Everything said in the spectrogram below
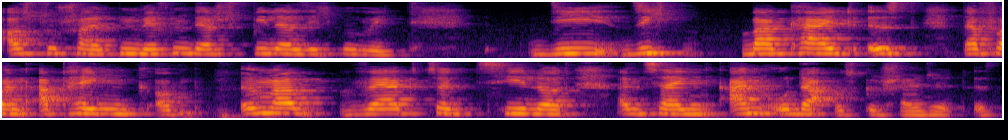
auszuschalten, während der Spieler sich bewegt. Die sich Spielbarkeit ist davon abhängig, ob immer Werkzeug Zielort Anzeigen an oder ausgeschaltet ist.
